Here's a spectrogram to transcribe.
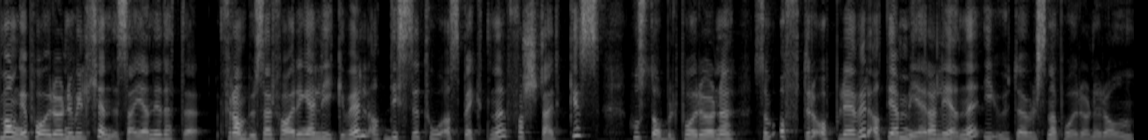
Mange pårørende vil kjenne seg igjen i dette. Frambus erfaring er likevel at disse to aspektene forsterkes hos dobbeltpårørende, som oftere opplever at de er mer alene i utøvelsen av pårørenderollen.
